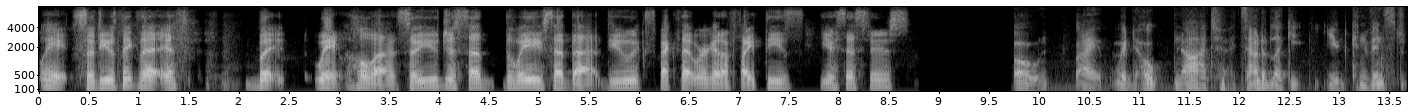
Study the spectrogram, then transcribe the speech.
Wait, so do you think that if, but wait, hold on. So you just said the way you said that. Do you expect that we're gonna fight these your sisters? Oh, I would hope not. It sounded like you, you'd convinced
